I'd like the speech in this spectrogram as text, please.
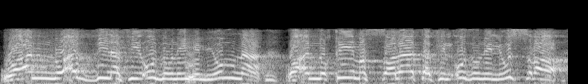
وأن نؤذن في أذنه اليمنى وأن نقيم الصلاة في الأذن اليسرى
